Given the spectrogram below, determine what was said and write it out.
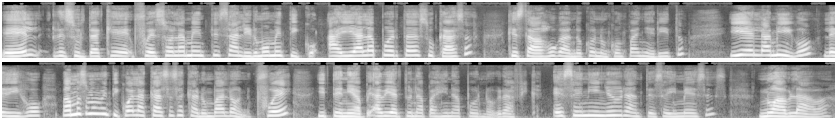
Él resulta que fue solamente salir un momentico ahí a la puerta de su casa que estaba jugando con un compañerito y el amigo le dijo, vamos un momentico a la casa a sacar un balón. Fue y tenía abierto una página pornográfica. Ese niño durante seis meses no hablaba,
